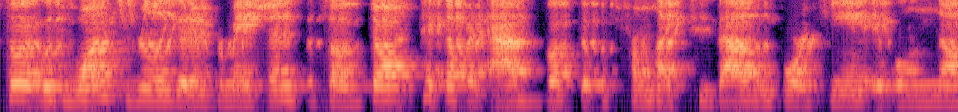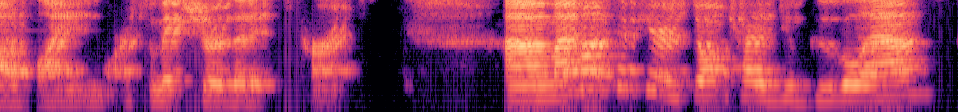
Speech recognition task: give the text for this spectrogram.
So it was once really good information. But so don't pick up an ads book that was from like 2014. It will not apply anymore. So make sure that it's current. Um, my hot tip here is don't try to do Google ads.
